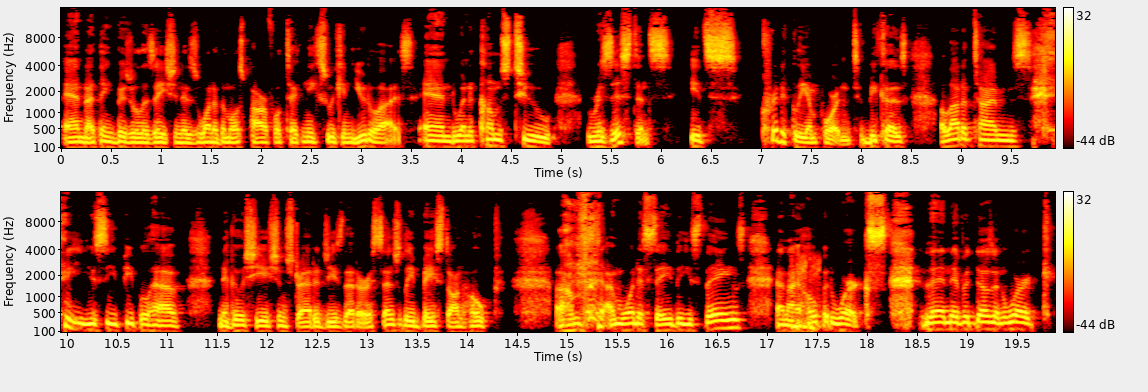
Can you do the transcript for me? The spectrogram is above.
And I think visualization is one of the most powerful techniques we can utilize. And when it comes to resistance, it's critically important because a lot of times you see people have negotiation strategies that are essentially based on hope. Um, I want to say these things and I hope it works. Then, if it doesn't work,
